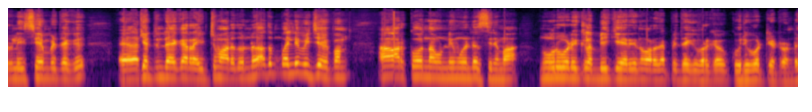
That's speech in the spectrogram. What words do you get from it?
റിലീസ് ചെയ്യുമ്പോഴത്തേക്ക് ടിക്കറ്റിന്റെയൊക്കെ റേറ്റ് മാറിയതുകൊണ്ട് അതും വലിയ വിജയം. ഇപ്പം ആർക്കോ എന്ന ഉണ്ണിമൂന്റെ സിനിമ നൂറ് കോടി ക്ലബ്ബിൽ കയറി എന്ന് പറഞ്ഞപ്പോഴത്തേക്ക് ഇവർക്ക് കുരുപൊട്ടിയിട്ടുണ്ട്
